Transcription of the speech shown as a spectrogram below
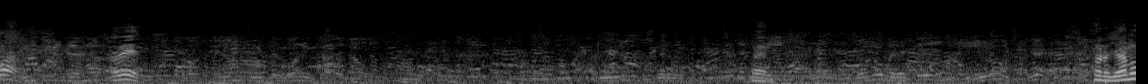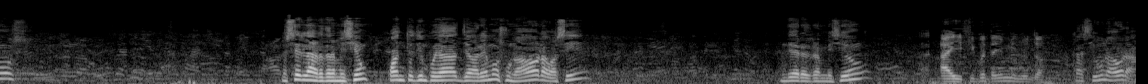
A ver. Bueno. Bueno, llevamos... No sé, la retransmisión, ¿cuánto tiempo ya llevaremos? ¿Una hora o así? De retransmisión. Hay 51 minutos. Casi una hora.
